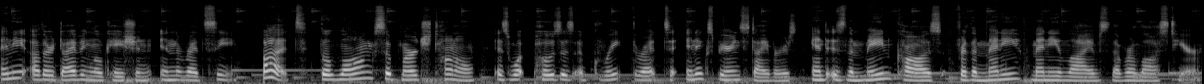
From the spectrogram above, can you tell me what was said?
any other diving location in the Red Sea. But the long submerged tunnel is what poses a great threat to inexperienced divers and is the main cause for the many, many lives that were lost here.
